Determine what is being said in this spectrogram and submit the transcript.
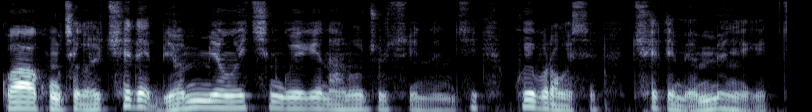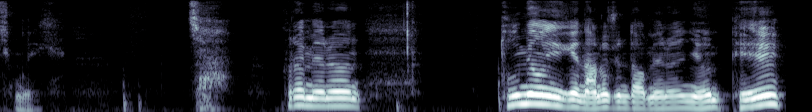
과 공책을 최대 몇 명의 친구에게 나눠 줄 수 있는지 구해 보라고 했어요. 최대 몇 명에게 친구에게. 자, 그러면은 두 명에게 나눠 준다 면은 연필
